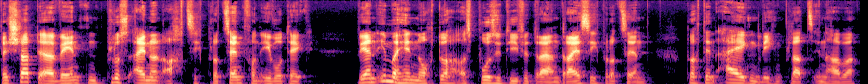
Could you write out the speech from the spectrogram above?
Denn statt der erwähnten plus 81% von Evotech wären immerhin noch durchaus positive 33% durch den eigentlichen Platzinhaber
